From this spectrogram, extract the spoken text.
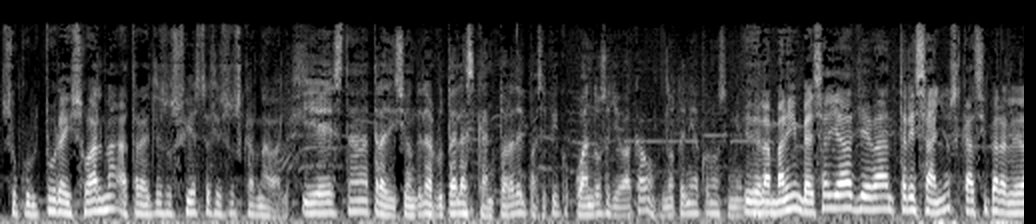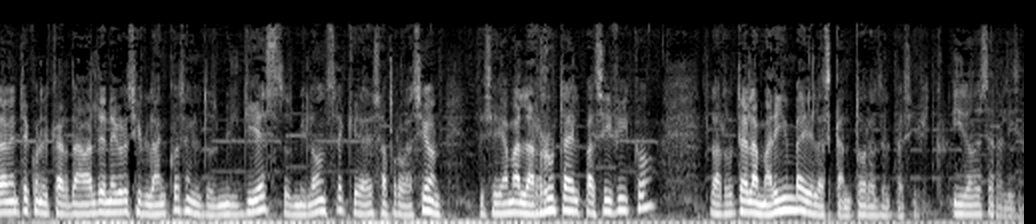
su cultura y su alma a través de sus fiestas y sus carnavales. Y esta tradición de la ruta de las cantoras del Pacífico, ¿cuándo se lleva a cabo? No tenía conocimiento. Y de la marimba, esa ya lleva tres años, casi paralelamente con el Carnaval de Negros y Blancos en el 2010, 2011, que da esa aprobación. Se llama la Ruta del Pacífico, la Ruta de la Marimba y de las Cantoras del Pacífico. ¿Y dónde se realiza?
